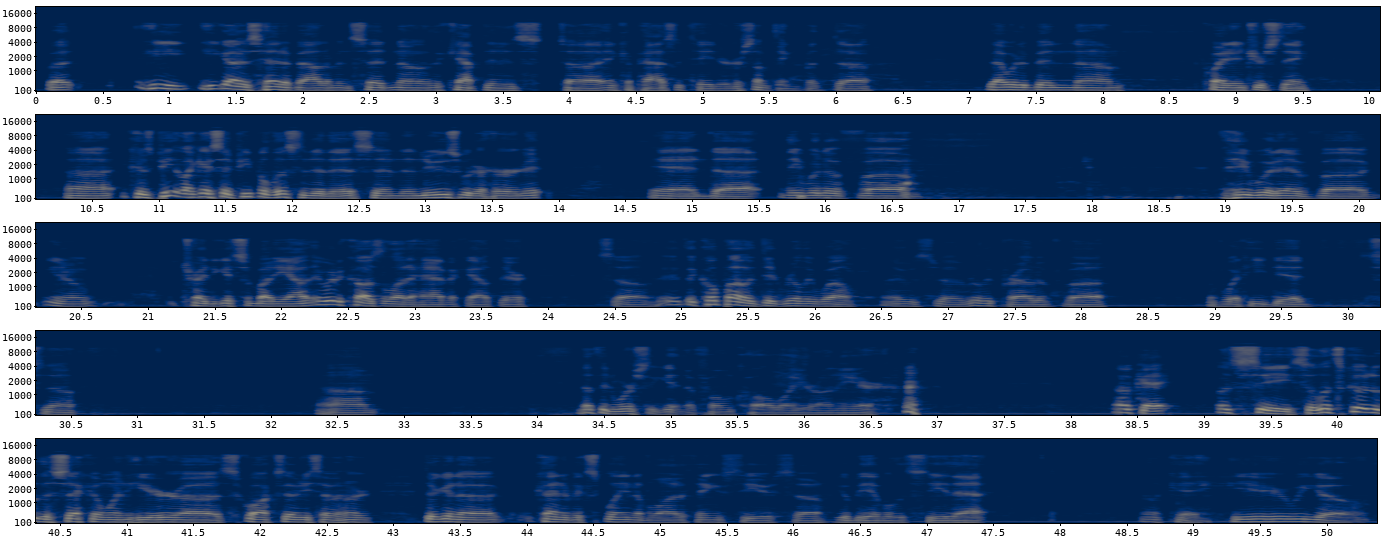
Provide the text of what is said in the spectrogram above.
But he he got his head about him and said, no, the captain is uh, incapacitated or something. But uh, that would have been um, quite interesting. Because, pe- like I said, people listen to this, and the news would have heard it, and uh, they would have uh, they would have uh, you know tried to get somebody out. It would have caused a lot of havoc out there. So it, the co-pilot did really well. I was uh, really proud of uh, of what he did. So um, nothing worse than getting a phone call while you're on the air. okay, let's see. So let's go to the second one here, uh, Squawk 7700. They're going to kind of explain a lot of things to you, so you'll be able to see that. Okay, here we go.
